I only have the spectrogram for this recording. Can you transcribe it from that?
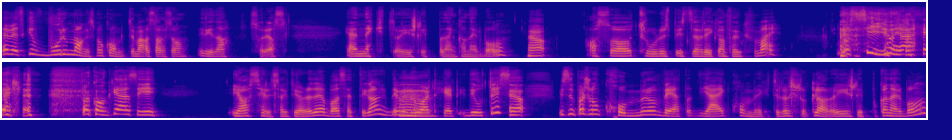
Jeg vet ikke hvor mange som har kommet til meg og sagt sånn, Irina, sorry ass, jeg nekter å gi slipp på den kanelbollen. Ja. Altså, tror du spiste fri funk for meg? Da sier jo jeg helt Da kan ikke jeg si ja, selvsagt gjør det det, bare sett i gang. Det ville jo Mm. vært helt idiotisk. Ja. Hvis en person kommer og vet at jeg kommer ikke til å klare å gi slipp på kanelbollen,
